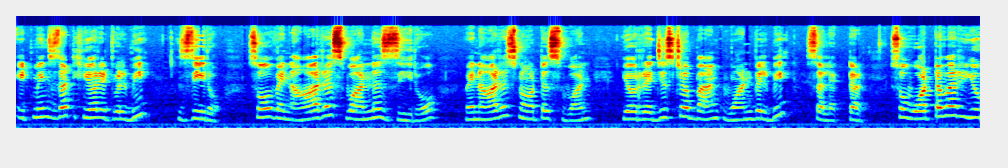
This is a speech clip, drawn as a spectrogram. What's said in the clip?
it means that here it will be 0 so when rs1 is 0 when rs not is 1 your register bank 1 will be selected so whatever you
